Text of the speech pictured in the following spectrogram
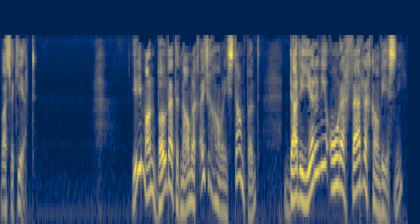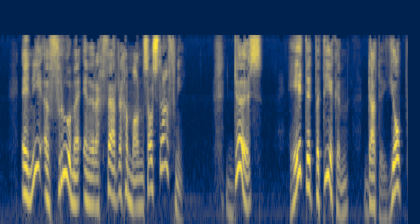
was verkeerd. Hierdie man Bildad het naamlik uitgegaan van die standpunt dat die Here nie onregverdig kan wees nie en nie 'n vrome en regverdige man sal straf nie. Dus het dit beteken dat Job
